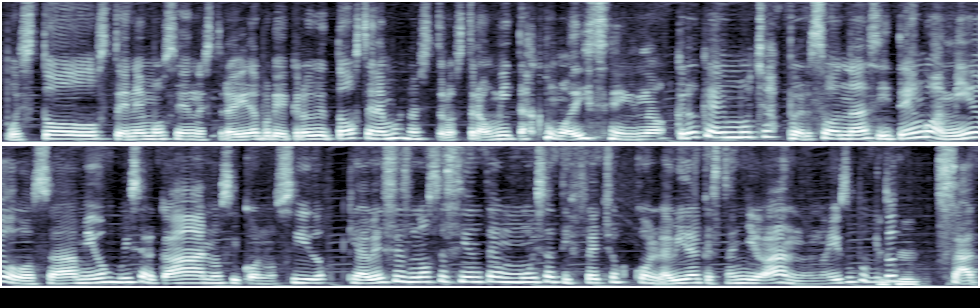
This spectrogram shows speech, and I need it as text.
pues todo todos tenemos en nuestra vida, porque creo que todos tenemos nuestros traumitas, como dicen, ¿no? Creo que hay muchas personas, y tengo amigos, amigos muy cercanos y conocidos, que a veces no se sienten muy satisfechos con la vida que están llevando, ¿no? Y es un poquito sad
